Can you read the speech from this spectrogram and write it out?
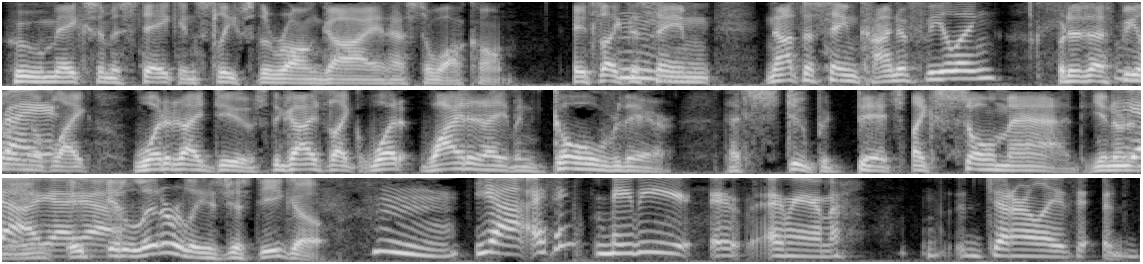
who makes a mistake and sleeps with the wrong guy and has to walk home. It's like the same, not the same kind of feeling, but it's a feeling of Mm. Like, what did I do? So the guy's like, what? Why did I even go over there? That stupid bitch! Like so mad. You know what I mean? yeah, it, yeah. it literally is just ego. Hmm. Yeah, I think maybe. I mean, generaliz-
